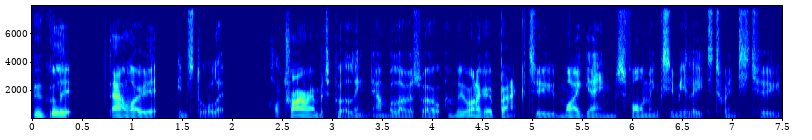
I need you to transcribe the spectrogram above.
Google it, download it, install it. I'll try and remember to put a link down below as well. And we want to go back to My Games Farming Simulator 22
